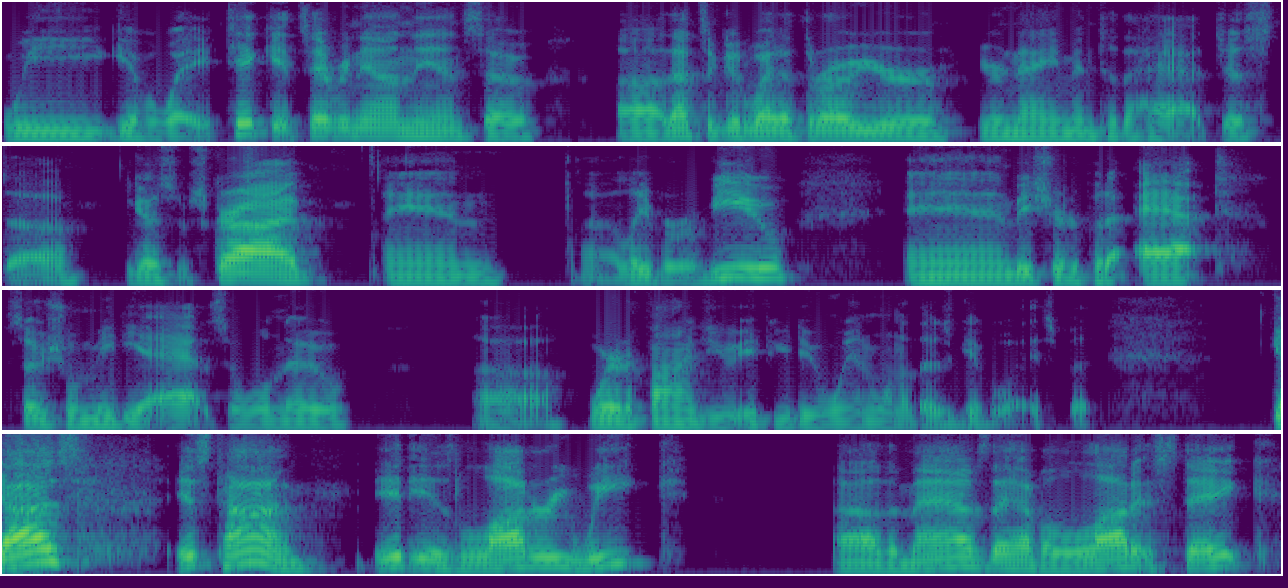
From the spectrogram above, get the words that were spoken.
we give away tickets every now and then. So uh, that's a good way to throw your your name into the hat. Just uh, go subscribe and uh, leave a review, and be sure to put an at social media at so we'll know uh, where to find you if you do win one of those giveaways. But guys, it's time. It is lottery week. Uh, the Mavs, they have a lot at stake.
